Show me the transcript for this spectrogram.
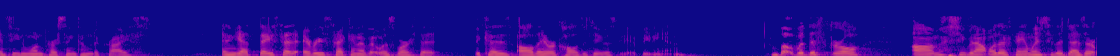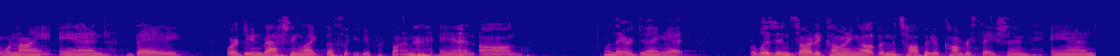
and seen one person come to Christ. And yet they said every second of it was worth it because all they were called to do was be obedient. But with this girl, um, she went out with her family to the desert one night, and they or dune bashing like that's what you do for fun. And um, when they were doing it, religion started coming up in the topic of conversation, and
